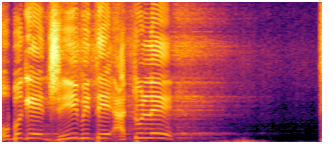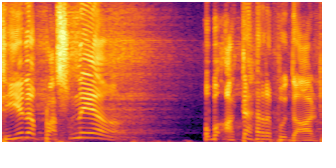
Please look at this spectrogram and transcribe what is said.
ඔබගේ ජීවිතේ ඇතුලේ තියෙන ප්‍රශ්නය ඔබ අතහැරපු දාට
